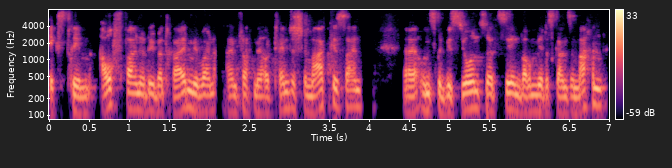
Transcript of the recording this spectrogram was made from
extrem auffallen oder übertreiben. Wir wollen einfach eine authentische Marke sein, äh, unsere Vision zu erzählen, warum wir das Ganze machen.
